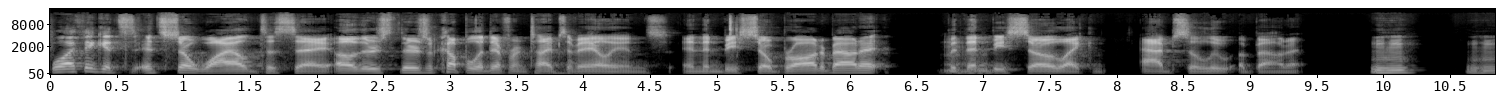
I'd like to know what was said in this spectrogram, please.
well, I think it's it's so wild to say, oh, there's there's a couple of different types of aliens and then be so broad about it, but then Mhm. be so like absolute about it. Mm-hmm. Mm-hmm.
